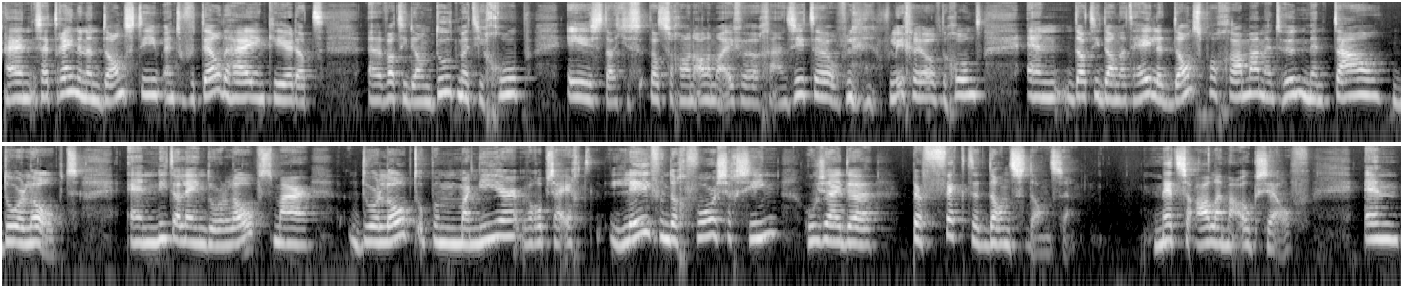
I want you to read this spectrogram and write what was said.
En zij trainden een dansteam en toen vertelde hij een keer dat wat hij dan doet met die groep is dat, je, dat ze gewoon allemaal even gaan zitten of, of liggen op de grond. En dat hij dan het hele dansprogramma met hun mentaal doorloopt. En niet alleen doorloopt, maar doorloopt op een manier waarop zij echt levendig voor zich zien hoe zij de perfecte dans dansen. Met z'n allen, maar ook zelf. En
